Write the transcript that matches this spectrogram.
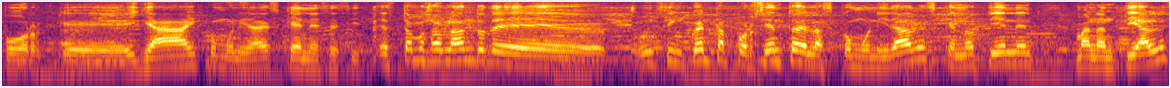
porque ya hay comunidades que necesitan. Estamos hablando de un 50% de las comunidades que no tienen manantiales.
